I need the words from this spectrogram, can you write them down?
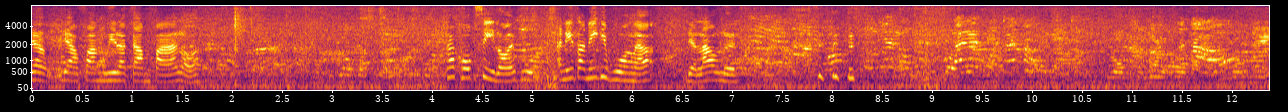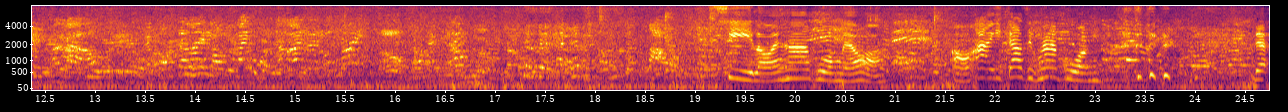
อยากอยากฟังวีรกรรมป้าเหรอ ถ้าครบ 400 พวง อันนี้ตอนนี้กี่พวงแล้ว เดี๋ยวเล่าเลย 405 พวงแล้วเหรอ อ๋ออะอีก 95 พวง เดี๋ยว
